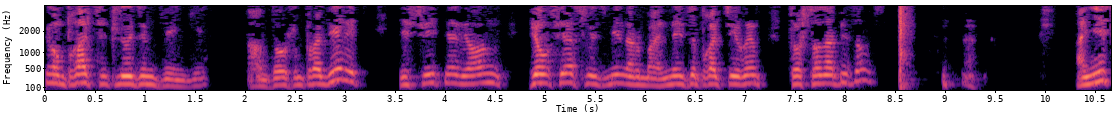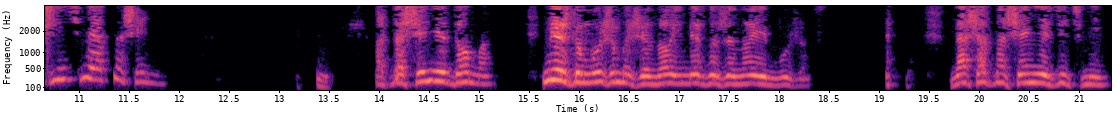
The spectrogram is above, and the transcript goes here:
и он платит людям деньги, он должен проверить, действительно ли он вел себя с людьми нормально и заплатил им то, что он обязался. А есть личные отношения. Отношения дома между мужем и женой, между женой и мужем. Наши отношения с детьми.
